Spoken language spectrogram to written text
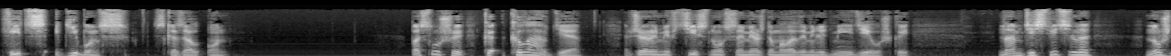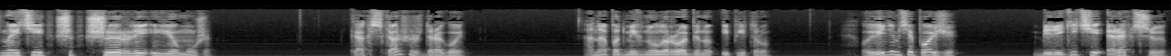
Фитц Гиббонс», — сказал он. «Послушай, К Клаудия», — Джереми втиснулся между молодыми людьми и девушкой — нам действительно нужно найти Ш Ширли и ее мужа. Как скажешь, дорогой. Она подмигнула Робину и Питеру. Увидимся позже. Берегите эрекцию.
